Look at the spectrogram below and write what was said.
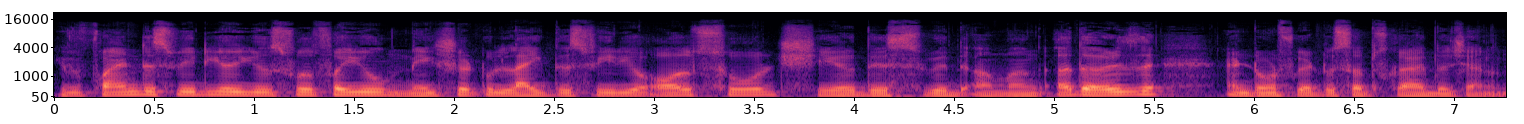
If you find this video useful for you make sure to like this video. Also share this with among others and don't forget to subscribe the channel.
